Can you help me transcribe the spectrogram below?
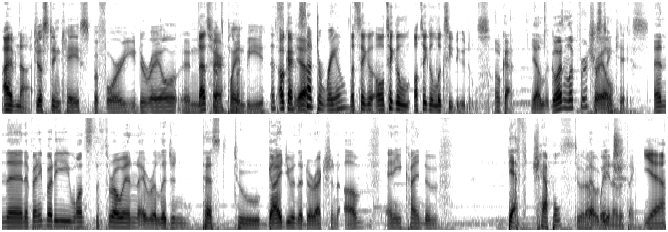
I have not. Just in case before you derail, and That's fair. plan B. that's, Okay. It's Yeah. not derail. Let's take a. I'll take a. I'll take a look see doodles. Okay. Yeah, go ahead and look for a Just trail. in case. And then if anybody wants to throw in a religion test to guide you in the direction of any kind of death chapels, Do it that up would be witch. another thing. Yeah.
